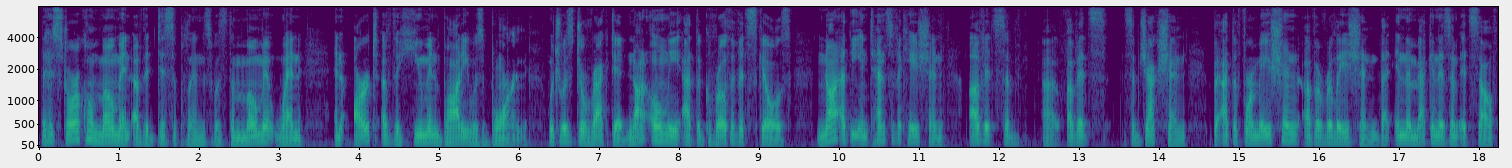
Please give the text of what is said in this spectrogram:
The historical moment of the disciplines was the moment when an art of the human body was born, which was directed not only at the growth of its skills, not at the intensification of its sub, uh, of its subjection, but at the formation of a relation that in the mechanism itself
